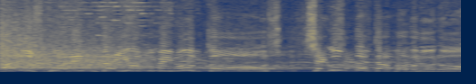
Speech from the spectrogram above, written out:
A los 41 minutos. Segunda etapa, Bruno.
